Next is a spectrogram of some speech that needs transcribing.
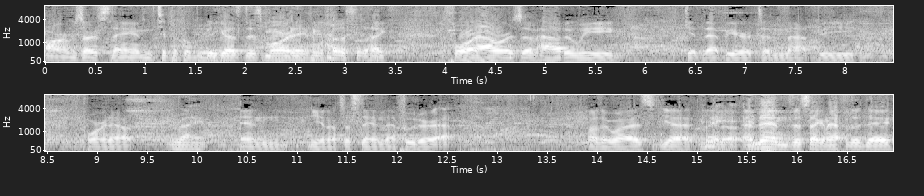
arms are stained. Typical brewer. Because this morning was like four hours of how do we get that beer to not be pouring out Right. and you know to stay in that foeder. Otherwise, yeah, you know. and- And then the second half of the day,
